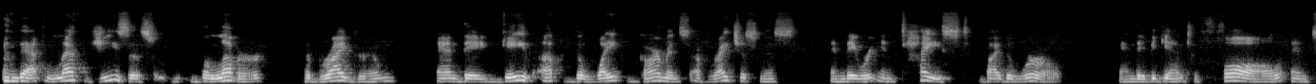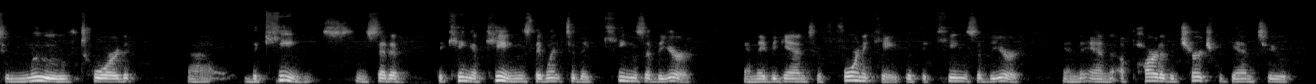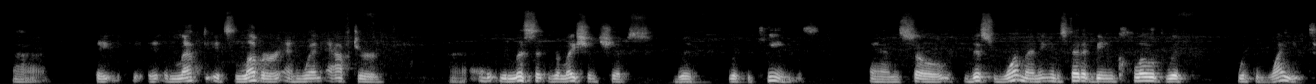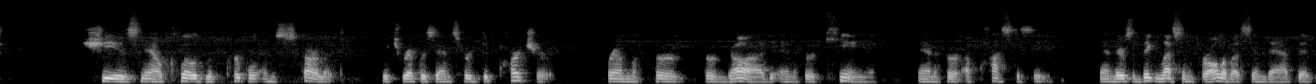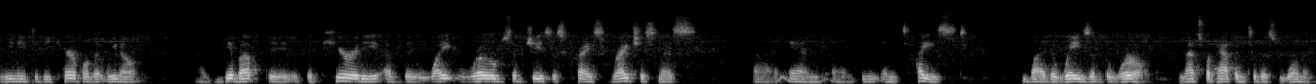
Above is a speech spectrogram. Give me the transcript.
that left Jesus, the lover, the bridegroom, and they gave up the white garments of righteousness, and they were enticed by the world and they began to fall and to move toward uh, the kings. Instead of the king of kings, they went to the kings of the earth and they began to fornicate with the kings of the earth. And, and a part of the church began to, uh, they, it left its lover and went after uh, illicit relationships with, with the kings. And so this woman, instead of being clothed with, with white, she is now clothed with purple and scarlet, which represents her departure from her, her God and her king and her apostasy. And there's a big lesson for all of us in that, that we need to be careful that we don't uh, give up the, the purity of the white robes of Jesus Christ's righteousness uh, and, and be enticed by the ways of the world. And that's what happened to this woman.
